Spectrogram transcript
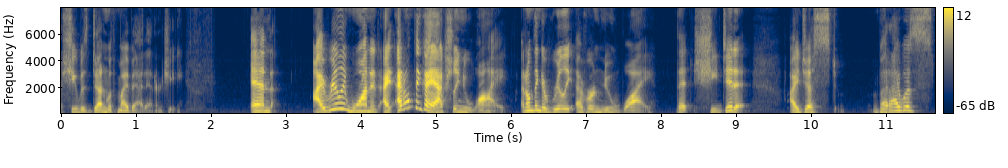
she was done with my bad energy. And I really wanted, I, I don't think I actually knew why. I don't think I really ever knew why that she did it. I just, but I was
